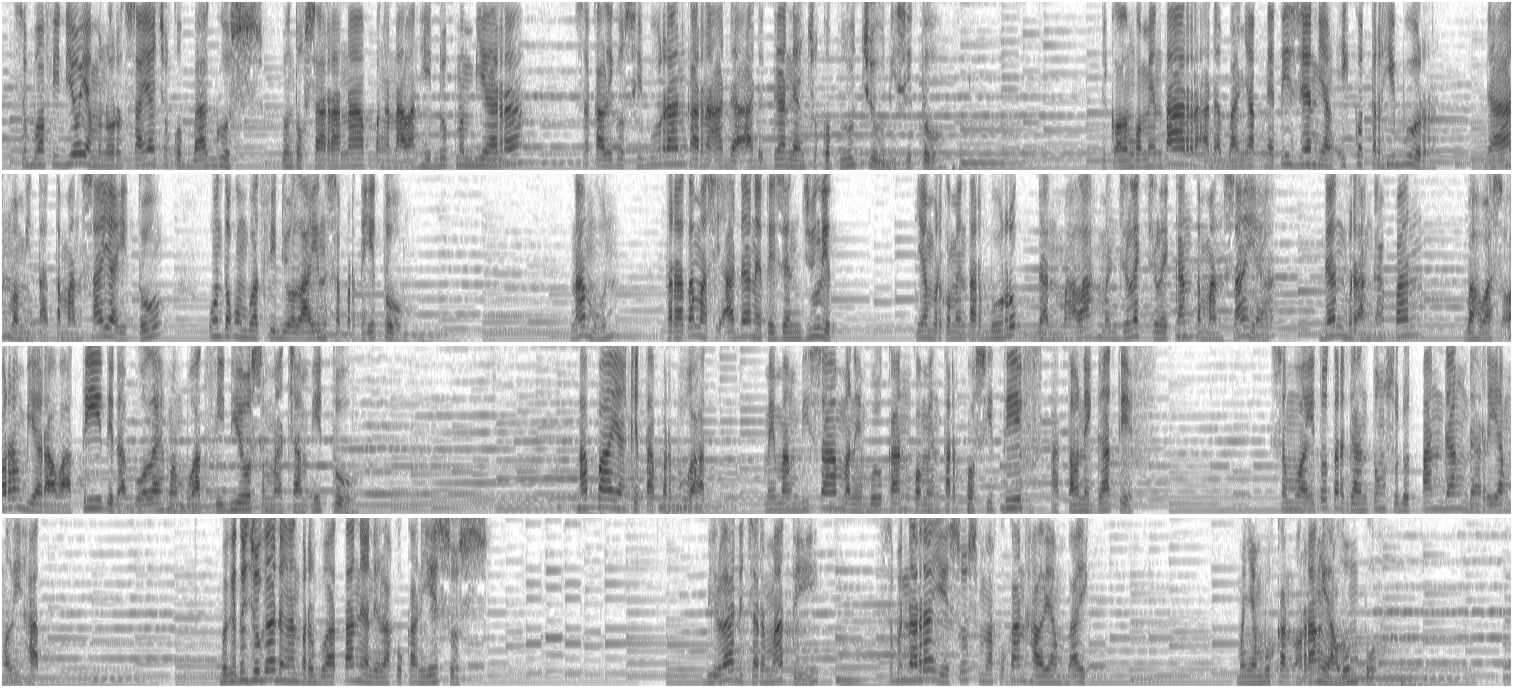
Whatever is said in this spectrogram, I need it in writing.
Sebuah video yang menurut saya cukup bagus untuk sarana pengenalan hidup membiara, sekaligus hiburan karena ada adegan yang cukup lucu di situ. Di kolom komentar ada banyak netizen yang ikut terhibur dan meminta teman saya itu untuk membuat video lain seperti itu. Namun, ternyata masih ada netizen julid yang berkomentar buruk dan malah menjelek-jelekan teman saya dan beranggapan bahwa seorang biarawati tidak boleh membuat video semacam itu. Apa yang kita perbuat memang bisa menimbulkan komentar positif atau negatif. Semua itu tergantung sudut pandang dari yang melihat. Begitu juga dengan perbuatan yang dilakukan Yesus. Bila dicermati, sebenarnya Yesus melakukan hal yang baik, menyembuhkan orang yang lumpuh.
